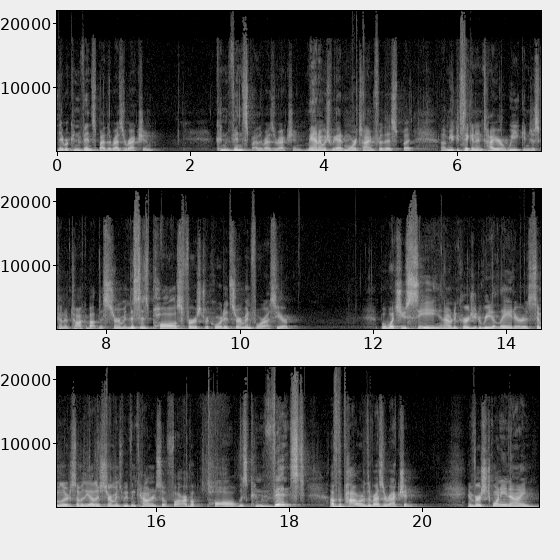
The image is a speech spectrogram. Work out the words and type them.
They were convinced by the resurrection convinced by the resurrection. Man, I wish we had more time for this, but um, you could take an entire week and just kind of talk about this sermon. This is Paul's first recorded sermon for us here. But what you see, and I would encourage you to read it later, is similar to some of the other sermons we've encountered so far. But Paul was convinced of the power of the resurrection. In verse 29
